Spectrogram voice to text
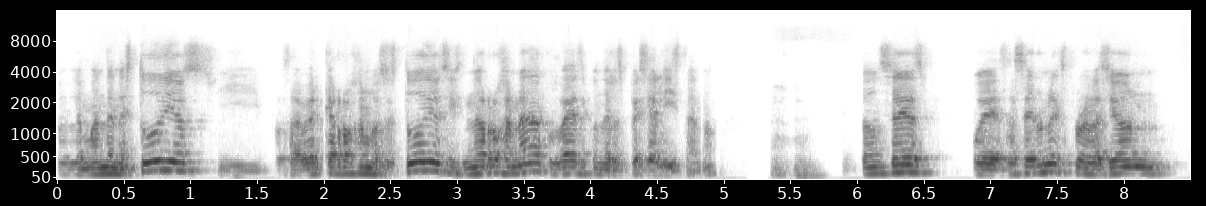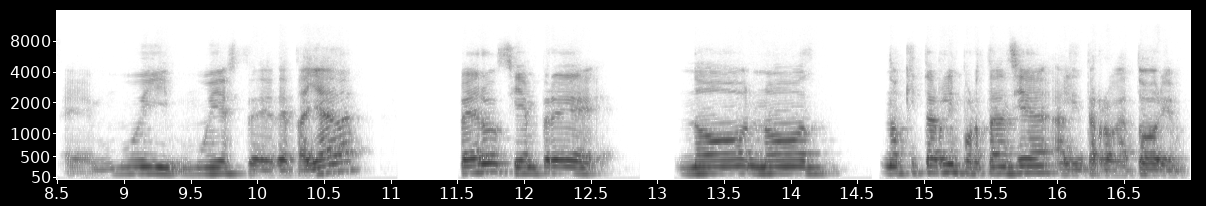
pues le mandan estudios y pues a ver qué arrojan los estudios y si no arroja nada, pues váyase con el especialista, ¿no? Entonces, pues hacer una exploración eh, muy, muy este, detallada, pero siempre no, no no quitarle importancia al interrogatorio.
